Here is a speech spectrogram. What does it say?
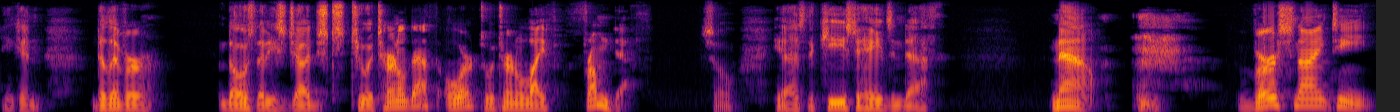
He can deliver those that he's judged to eternal death or to eternal life from death. So he has the keys to Hades and death. Now, verse 19.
